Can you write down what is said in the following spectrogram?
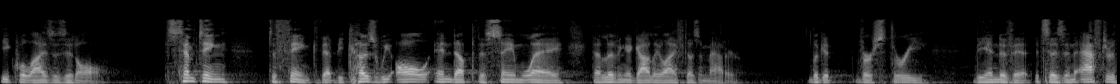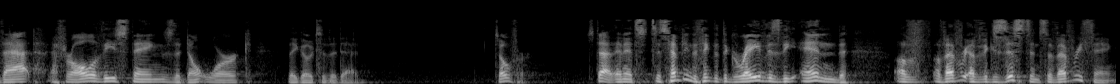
equalizes it all. It's tempting to think that because we all end up the same way, that living a godly life doesn't matter. Look at verse 3, the end of it. It says, And after that, after all of these things that don't work, they go to the dead. It's over. It's dead. And it's, it's tempting to think that the grave is the end of, of every, of existence, of everything.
